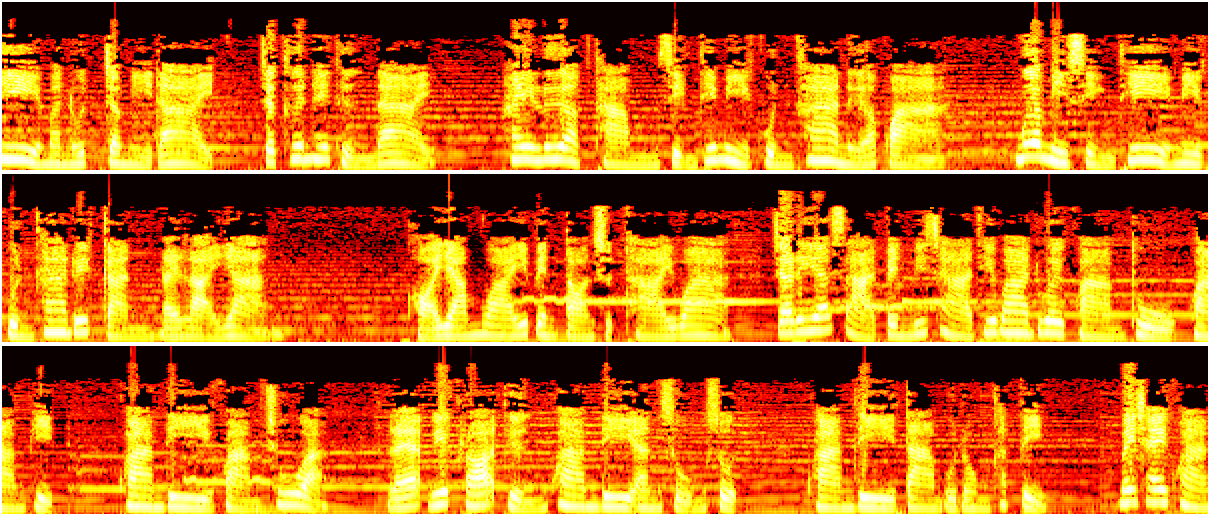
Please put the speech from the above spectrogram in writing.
ที่มนุษย์จะมีได้ จะขึ้นให้ถึงได้ ให้เลือกทำสิ่งที่มีคุณค่าเหนือกว่า เมื่อมีสิ่งที่มีคุณค่าด้วยกันหลาย ๆ อย่าง ขอย้ำไว้เป็นตอนสุดท้ายว่า จริยศาสตร์เป็นวิชาที่ว่าด้วยความถูกความผิด ความดี ความชั่ว และวิเคราะห์ถึงความดีอันสูงสุด ความดีตามอุดมคติ ไม่ใช่ความ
